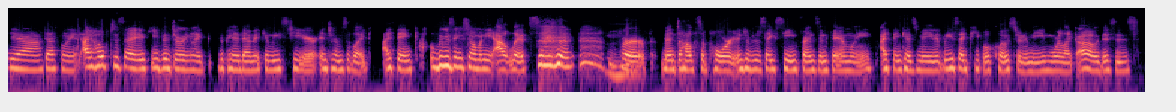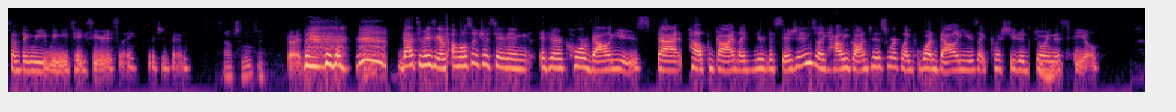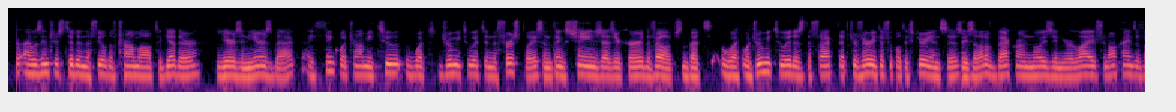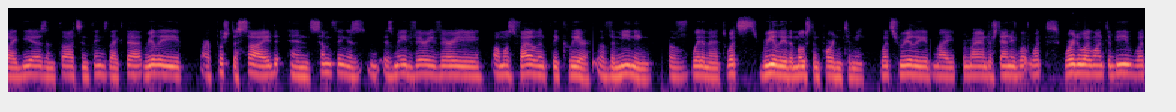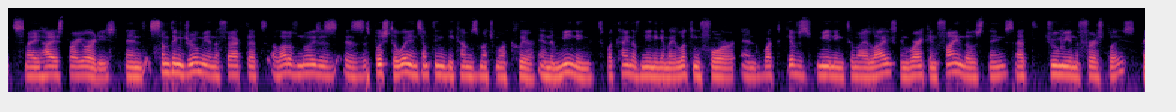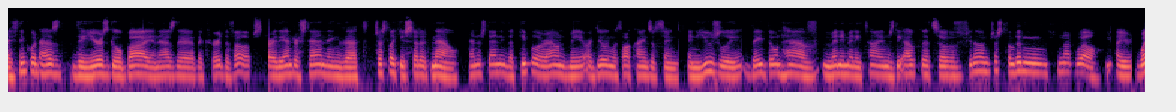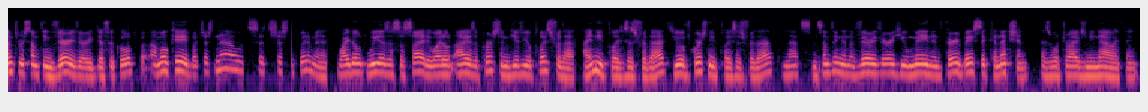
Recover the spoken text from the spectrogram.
Yeah, definitely. I hope to say, even during like the pandemic, at least here, in terms of like, I think losing so many outlets mm-hmm. for mental health support, in terms of like seeing friends and family, I think has made at least like people closer to me more like, oh, this is something we, we need to take seriously, which has been absolutely good. That's amazing. I'm, I'm also interested in if there are core values that help guide like your decisions, like how you got into this work, like what values like pushed you to join mm-hmm. this field. I was interested in the field of trauma altogether years and years back. I think what drew me to what drew me to it in the first place, and things change as your career develops. But what, what drew me to it is the fact that through very difficult experiences, there's a lot of background noise in your life and all kinds of ideas and thoughts and things like that really are pushed aside and something is is made very very almost violently clear of the meaning of wait a minute what's really the most important to me what's really my my understanding what what's where do i want to be? What's my highest priorities? And something drew me in the fact that a lot of noise is, is pushed away and something becomes much more clear. And the meaning what kind of meaning am i looking for? And what gives meaning to my life? And where i can find those things? That drew me in the first place. I think what as the years go by and as the, the career develops are the understanding that just like you said it now understanding that people around me are dealing with all kinds of things. And usually they don't have many many times the outlets of, you know, I'm just a little not well. I went through something very, very difficult, but I'm okay. But just now, it's, it's just, wait a minute. Why don't we as a society, why don't I as a person give you a place for that? I need places for that. You, of course, need places for that. And that's something in a very, very humane and very basic connection is what drives me now, I think.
